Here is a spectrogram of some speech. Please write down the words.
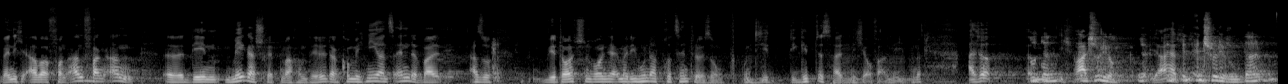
Wenn ich aber von Anfang an äh, den Megaschritt machen will, dann komme ich nie ans Ende, weil, also wir Deutschen wollen ja immer die 100%-Lösung und die, die gibt es halt nicht auf Anhieb. Ne? Also, und dann, ich frage, Entschuldigung, ja, Herr Entschuldigung, dann,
